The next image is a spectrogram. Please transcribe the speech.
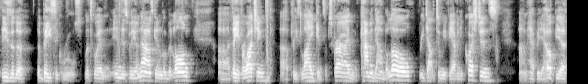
these are the, the basic rules. Let's go ahead and end this video now. It's getting a little bit long. Uh, thank you for watching. Uh, please like and subscribe and comment down below. Reach out to me if you have any questions. I'm happy to help you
